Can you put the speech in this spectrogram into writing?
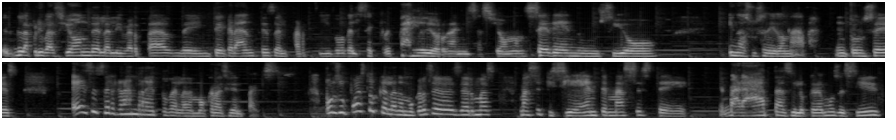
la privación de la libertad de integrantes del partido, del secretario de organización, se denunció y no ha sucedido nada. Entonces, ese es el gran reto de la democracia del país. Por supuesto que la democracia debe ser más, más eficiente, más este, barata, si lo queremos decir,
